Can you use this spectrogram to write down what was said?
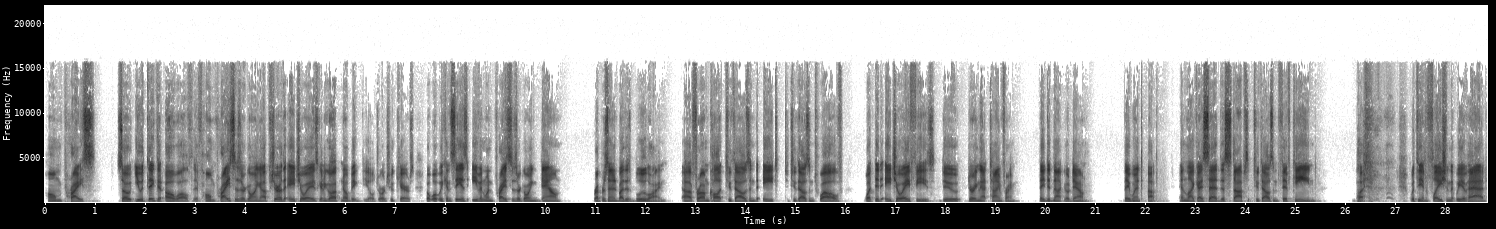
home price. So you would think that, oh, well, if home prices are going up, sure, the HOA is going to go up. No big deal, George. Who cares? But what we can see is even when prices are going down, represented by this blue line uh, from call it 2008 to 2012, what did HOA fees do during that time frame? They did not go down they went up. And like I said, this stops at 2015. But with the inflation that we have had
